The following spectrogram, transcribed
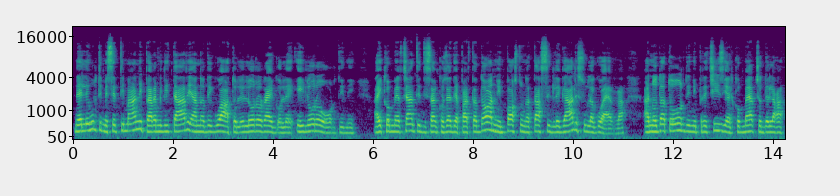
nelle ultime settimane i paramilitari hanno adeguato le loro regole e i loro ordini. Ai commercianti di San José de Apartadò hanno imposto una tassa illegale sulla guerra, hanno dato ordini precisi al commercio della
